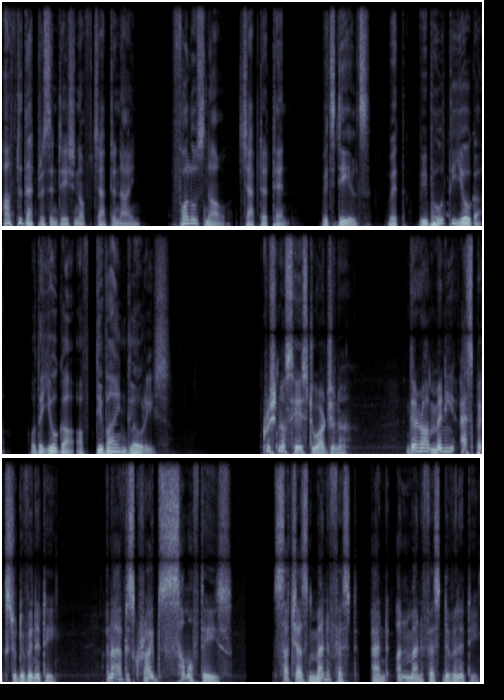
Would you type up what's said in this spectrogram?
After that presentation of chapter 9, follows now chapter 10, which deals with Vibhuti Yoga or the yoga of divine glories. Krishna says to Arjuna, There are many aspects to divinity, and I have described some of these, such as manifest and unmanifest divinity,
